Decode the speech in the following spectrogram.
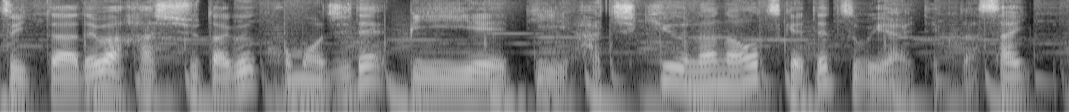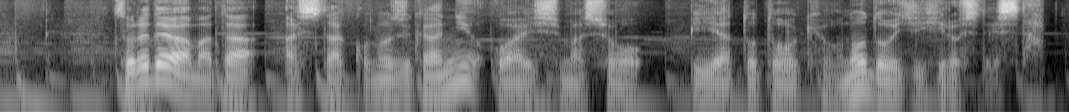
ツイッターではハッシュタグ小文字で bat897 をつけてつぶやいてください。それではまた明日この時間にお会いしましょう。B アット東京の土井地博でした。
